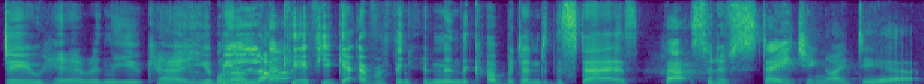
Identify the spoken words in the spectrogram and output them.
do here in the UK. You'd well, be lucky that, if you get everything hidden in the cupboard under the stairs. That sort of staging idea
